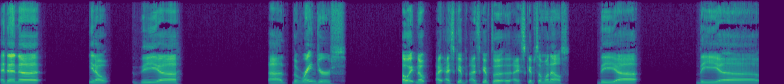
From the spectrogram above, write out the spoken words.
and then uh, you know, the uh, uh, the Rangers Oh wait, nope. I, I skipped. I skipped. Uh, I skipped someone else. The uh, the uh,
